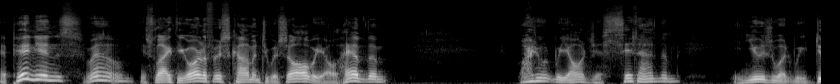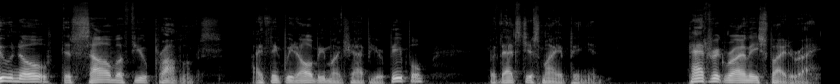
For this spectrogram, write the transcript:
Opinions, well, it's like the orifice common to us all. We all have them. Why don't we all just sit on them and use what we do know to solve a few problems? I think we'd all be much happier people, but that's just my opinion. Patrick Riley, Spider Eye.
